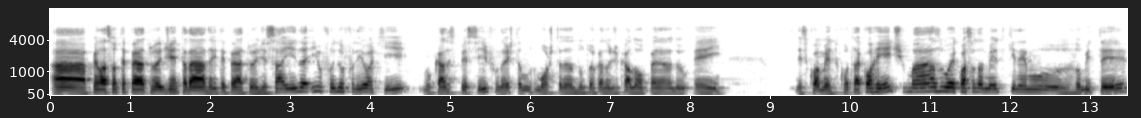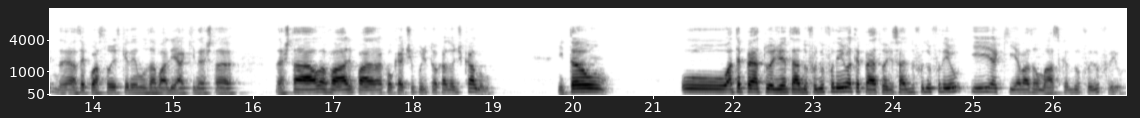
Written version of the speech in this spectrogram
Uh, pela sua temperatura de entrada e temperatura de saída, e o fluido frio aqui, no caso específico, né, estamos mostrando um trocador de calor operando em escoamento contra a corrente, mas o equacionamento que iremos obter, né, as equações que iremos avaliar aqui nesta, nesta aula, vale para qualquer tipo de trocador de calor. Então, o, a temperatura de entrada do fluido frio, a temperatura de saída do fluido frio e aqui a vazão máxima do fluido frio.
